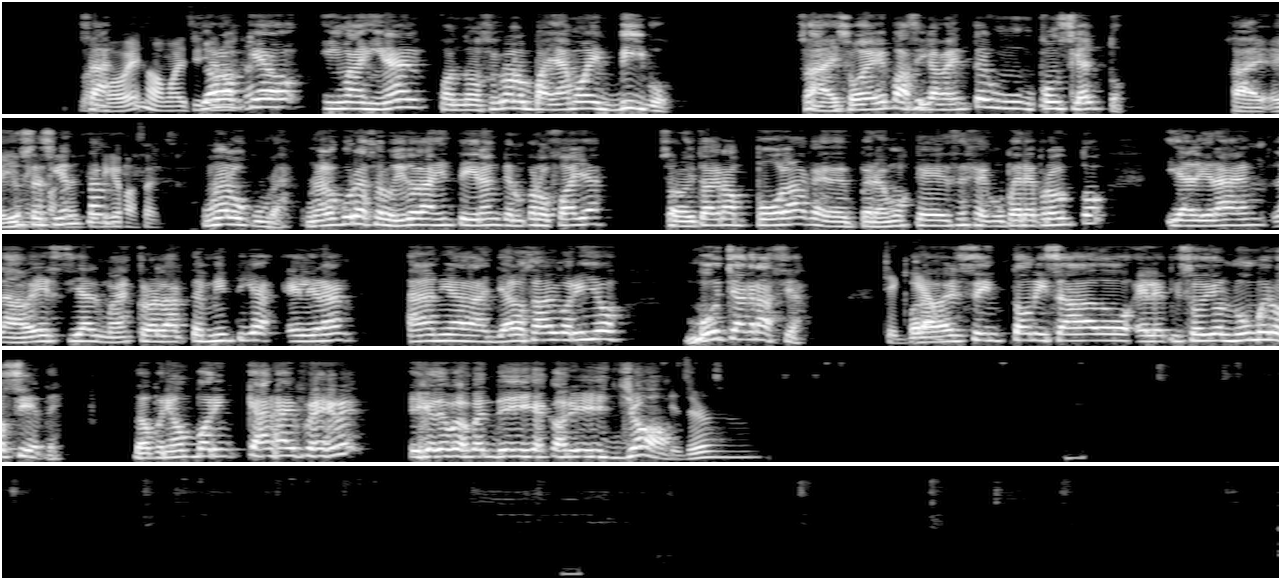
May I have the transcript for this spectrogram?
O sea, yo no quiero imaginar cuando nosotros nos vayamos en vivo sea, eso es básicamente un concierto. O sea, ellos se sientan una locura, una locura. Saludito a la gente de Irán que nunca nos falla. Saludito a Gran Pola, que esperemos que se recupere pronto. Y al gran, la bestia, el maestro de la arte mística, el gran Aniadan. Ya lo sabe, Gorillo. Muchas gracias por haber sintonizado el episodio número 7 de Opinión Borincana FM. Y que Dios me bendiga, Corillo.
